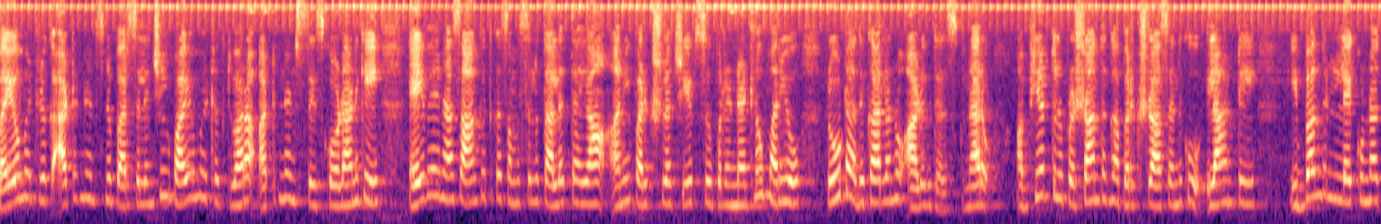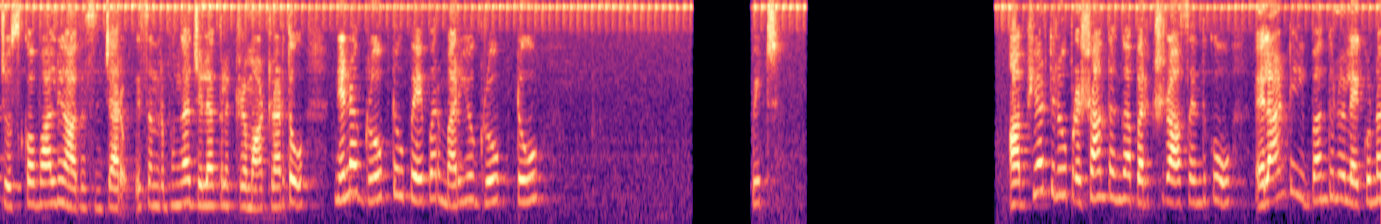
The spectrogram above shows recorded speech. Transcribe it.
బయోమెట్రిక్ అటెండెన్స్ను పరిశీలించి బయోమెట్రిక్ ద్వారా అటెండెన్స్ తీసుకోవడానికి ఏవైనా సాంకేతిక సమస్యలు తలెత్తాయా అని పరీక్షల చీఫ్ సూపరింటెండెంట్లు మరియు రూట్ అధికారులను అడిగి తెలుసుకున్నారు. అభ్యర్థులు ప్రశాంతంగా పరీక్ష రాసేందుకు ఇలాంటి ఇబ్బందులు లేకుండా చూసుకోవాలని ఆదేశించారు. ఈ సందర్భంగా జిల్లా కలెక్టర్ మాట్లాడుతూ నిన్న గ్రూప్ టూ పేపర్ మరియు గ్రూప్ టూ అభ్యర్థులు ప్రశాంతంగా పరీక్ష రాసేందుకు ఎలాంటి ఇబ్బందులు లేకుండా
